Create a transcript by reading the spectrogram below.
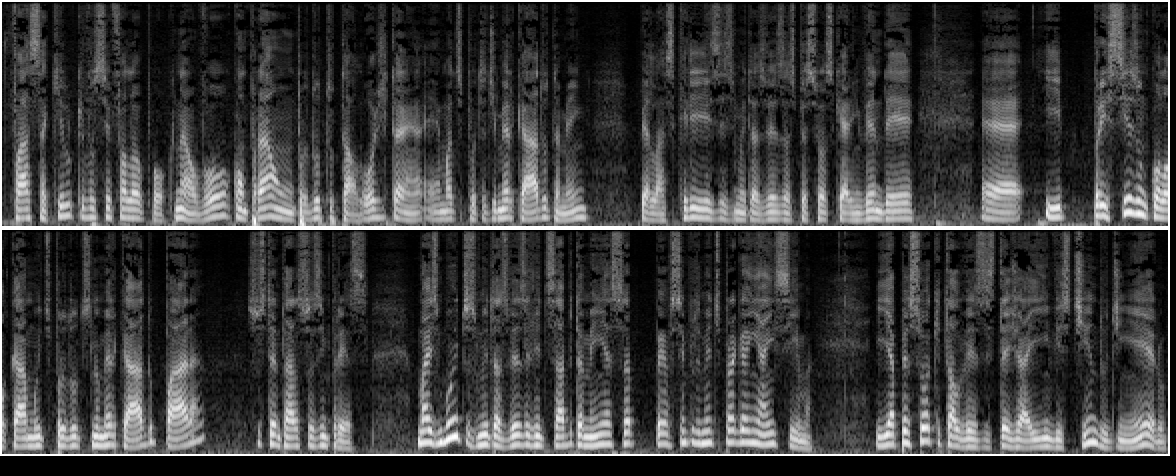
faça aquilo que você falou há pouco. Não, vou comprar um produto tal. Hoje tá, é uma disputa de mercado também, pelas crises, muitas vezes as pessoas querem vender é, e precisam colocar muitos produtos no mercado para sustentar as suas empresas. Mas muitos, muitas vezes a gente sabe também essa é simplesmente para ganhar em cima. E a pessoa que talvez esteja aí investindo dinheiro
